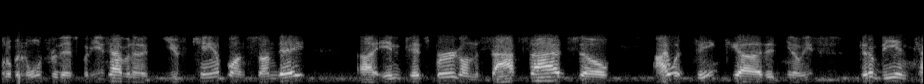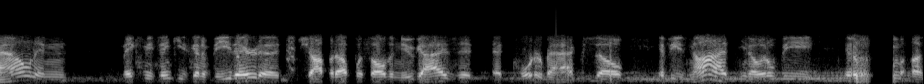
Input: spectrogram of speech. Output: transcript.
a little bit old for this, but he's having a youth camp on Sunday uh, in Pittsburgh on the south side. So I would think uh, that you know he's going to be in town and makes me think he's going to be there to chop it up with all the new guys at, at quarterback. So if he's not, you know, it'll be it'll be a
